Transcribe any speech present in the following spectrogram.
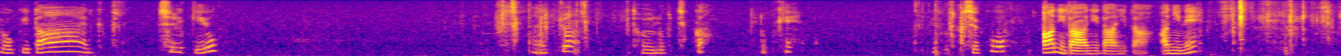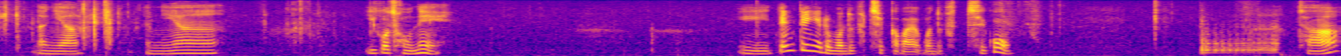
여기다 이렇게 붙일게요. 아니 좀더 일로 붙일까? 이렇게. 이렇게 붙이고. 아니다 아니다 아니다. 아니네. 아니야. 아니야 이거 전에 이 땡땡이를 먼저 붙일까 봐요. 먼저 붙이고. 자.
